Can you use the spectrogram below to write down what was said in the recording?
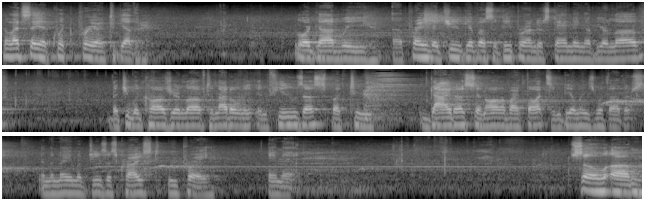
So let's say a quick prayer together. Lord God, we uh, pray that you give us a deeper understanding of your love, that you would cause your love to not only infuse us, but to guide us in all of our thoughts and dealings with others. In the name of Jesus Christ, we pray. Amen. So, um,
